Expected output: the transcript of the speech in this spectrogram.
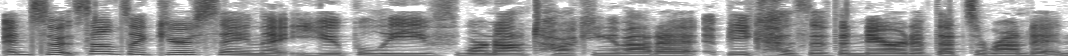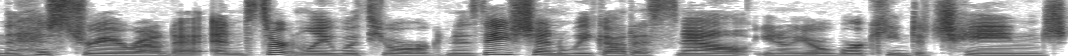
And so it sounds like you're saying that you believe we're not talking about it because of the narrative that's around it and the history around it. And certainly with your organization, We Got Us Now, you know, you're working to change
